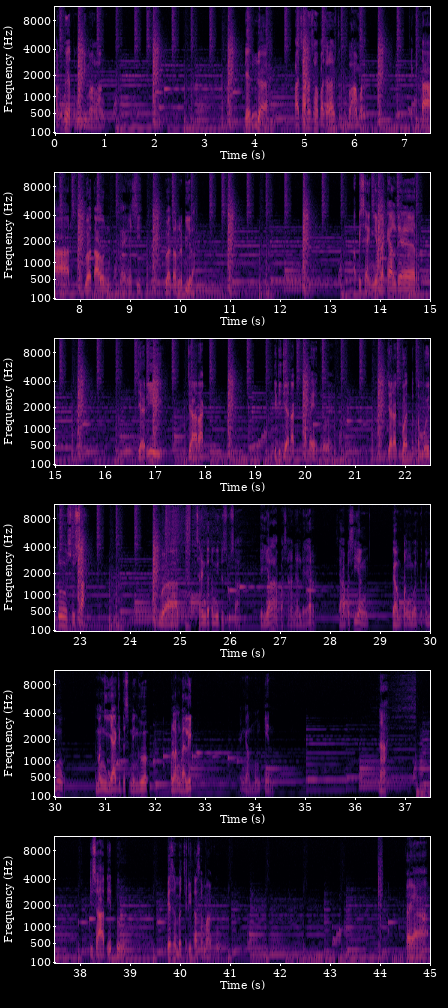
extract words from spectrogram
aku punya teman di Malang dia tuh udah pacaran sama pacaran cukup lama. Sekitar 2 tahun kayaknya sih. 2 tahun lebih lah. Tapi sayangnya mereka LDR jadi jarak jadi jarak apa ya itu namanya? Jarak buat ketemu itu susah. Buat sering ketemu itu susah. Ya iyalah pasangan LDR siapa sih yang gampang buat ketemu? Emang iya gitu seminggu pulang balik nggak mungkin. Nah di saat itu dia sempat cerita sama aku. Kayak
